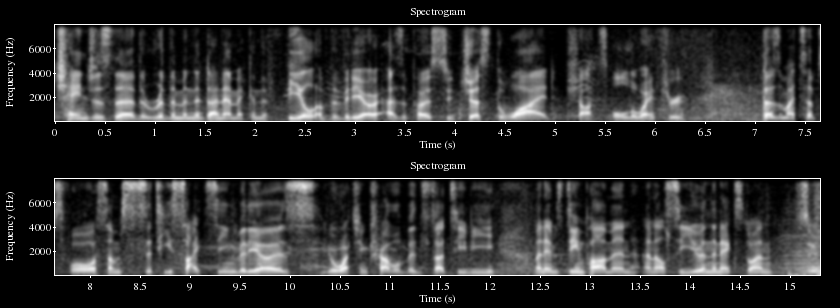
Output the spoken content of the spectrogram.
changes the, the rhythm and the dynamic and the feel of the video as opposed to just the wide shots all the way through. Those are my tips for some city sightseeing videos. You're watching travelvids.tv. My name is Dean Parman and I'll see you in the next one soon.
